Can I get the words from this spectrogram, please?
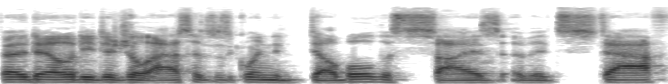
Fidelity Digital Assets is going to double the size of its staff,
